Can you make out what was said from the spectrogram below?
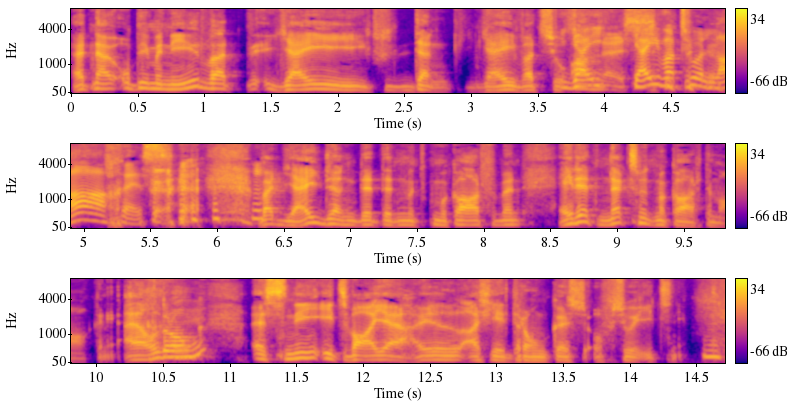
Het nou op die manier wat jy dink, jy wat so jy, aan is. Jy wat so laag is. wat jy dink dit dit met mekaar verbind, het dit niks met mekaar te maak nie. Huildronk okay. is nie iets waar jy huil as jy dronk is of so iets nie. Hm.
